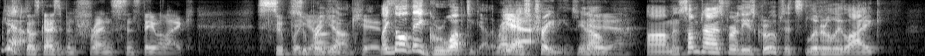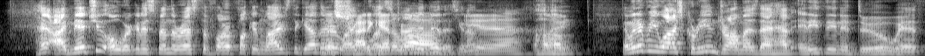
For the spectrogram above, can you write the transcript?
Like, Yeah. those guys have been friends since they were like super, super young, young, kids. Like though they grew up together, right? Yeah. As trainees, you know. Yeah, Um, and sometimes for these groups, it's literally like, "Hey, I met you. Oh, we're gonna spend the rest of our fucking lives together. let's like, try to let's get try along. to do this." You know. Yeah. Um, like- and whenever you watch Korean dramas that have anything to do with,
